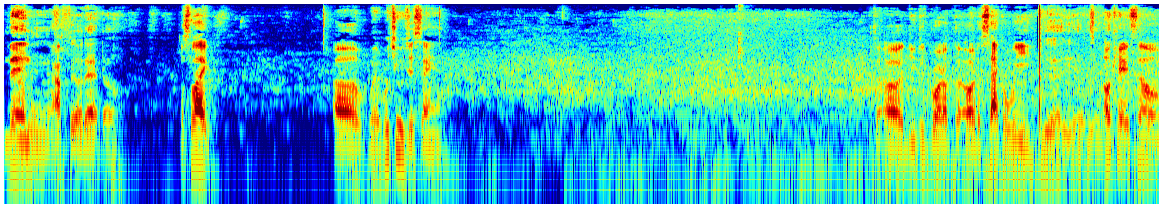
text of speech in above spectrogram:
then mean, I feel that though. it's like, uh, wait, what you were just saying? The, uh, you just brought up the uh, the sack of weed. Yeah, yeah, yeah. Okay, so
